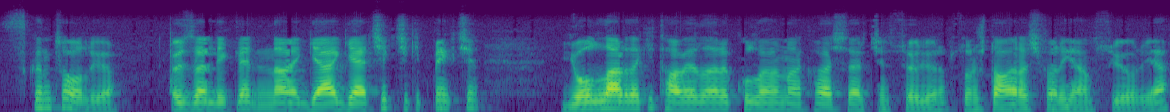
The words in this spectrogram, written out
sıkıntı oluyor. Özellikle gerçekçi gitmek için yollardaki tabelaları kullanan arkadaşlar için söylüyorum. Sonuçta araç farı yansıyor oraya.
